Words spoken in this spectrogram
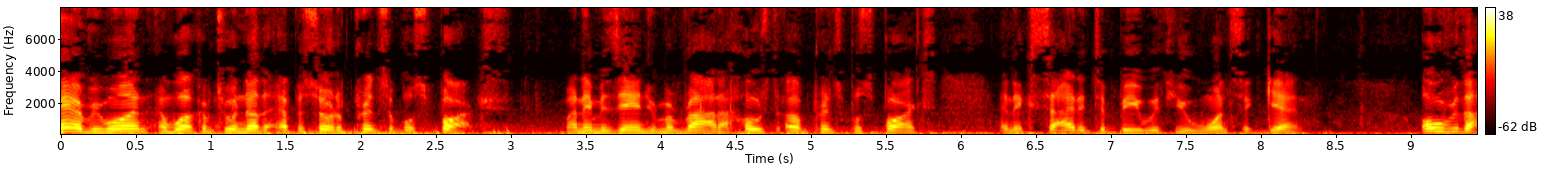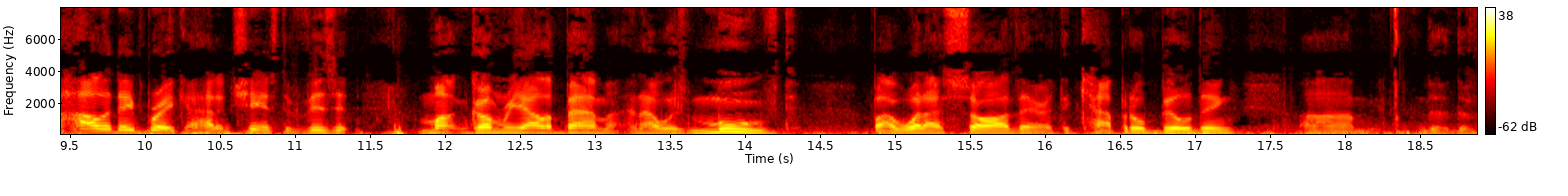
Hey everyone, and welcome to another episode of Principal Sparks. My name is Andrew Marotta, host of Principal Sparks, and excited to be with you once again. Over the holiday break, I had a chance to visit Montgomery, Alabama, and I was moved by what I saw there at the Capitol building, um, the, the,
